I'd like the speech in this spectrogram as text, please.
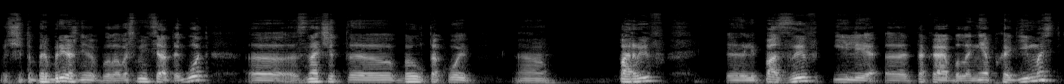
еще это при Брежневе было, 80-й год, э, значит, э, был такой порыв, или позыв, или такая была необходимость.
